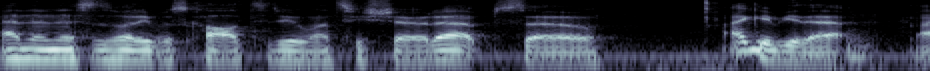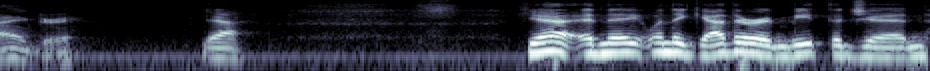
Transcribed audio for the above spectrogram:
And then this is what he was called to do once he showed up. So I give you that. I agree. Yeah. Yeah, and they when they gather and meet the Jin,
